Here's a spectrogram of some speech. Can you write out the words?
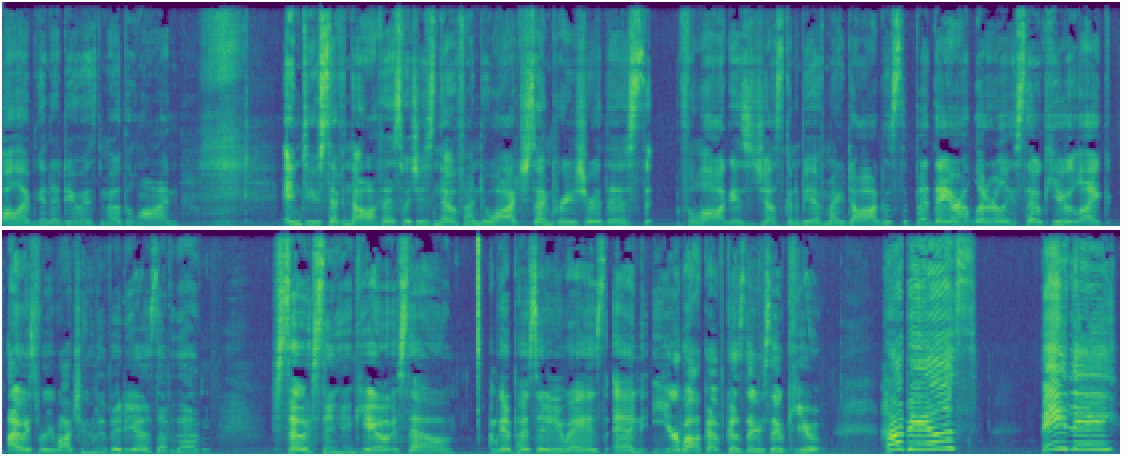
All I'm gonna do is mow the lawn and do stuff in the office, which is no fun to watch. So I'm pretty sure this vlog is just gonna be of my dogs, but they are literally so cute. Like I was rewatching the videos of them, so stinking cute. So I'm gonna post it anyways, and you're welcome because they're so cute. Hi, Bills, Bailey.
